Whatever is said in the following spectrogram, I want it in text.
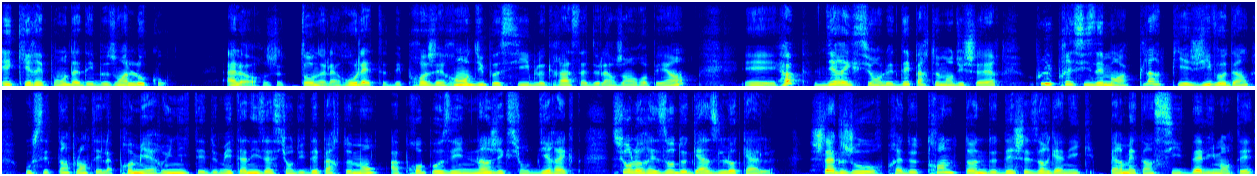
et qui répondent à des besoins locaux. Alors, je tourne la roulette des projets rendus possibles grâce à de l'argent européen. Et hop, direction le département du Cher, plus précisément à plein pied Givaudan, où s'est implantée la première unité de méthanisation du département à proposer une injection directe sur le réseau de gaz local. Chaque jour, près de 30 tonnes de déchets organiques permettent ainsi d'alimenter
